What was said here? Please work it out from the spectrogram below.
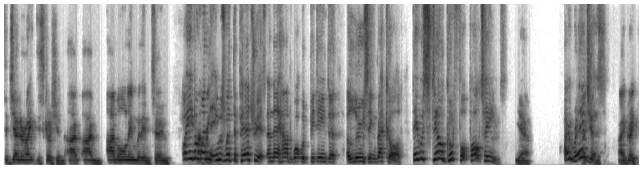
to generate discussion. I'm I'm I'm all in with him too. But even when he was with the Patriots and they had what would be deemed a, a losing record, they were still good football teams. Yeah, Outrageous. I agree.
